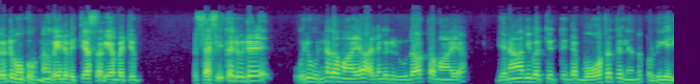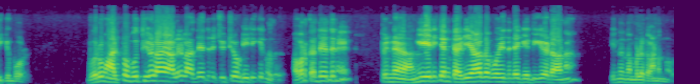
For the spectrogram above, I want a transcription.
കേട്ടു നോക്കൂ നിങ്ങൾക്ക് അതിന്റെ വ്യത്യാസം അറിയാൻ പറ്റും. ശശി തരൂര് ഒരു ഉന്നതമായ അല്ലെങ്കിൽ ഒരു ഉദാത്തമായ ജനാധിപത്യത്തിന്റെ ബോധത്തിൽ നിന്ന് പ്രതികരിക്കുമ്പോൾ വെറും അല്പബുദ്ധികളായ ആളുകൾ അദ്ദേഹത്തിന് ചുറ്റും അവിടെ ഇരിക്കുന്നത്. അവർക്ക് അദ്ദേഹത്തിന് പിന്നെ അംഗീകരിക്കാൻ കഴിയാതെ പോയതിന്റെ ഗതികേടാണ് ഇന്ന് നമ്മൾ കാണുന്നത്.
